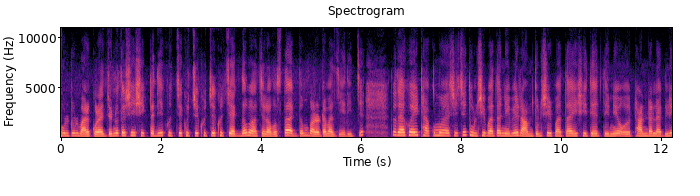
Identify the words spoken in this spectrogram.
গুলটুল বার করার জন্য। তো সেই শিকটা দিয়ে খুঁজছে খুঁজছে খুঁজছে খুঁজছে, একদম আঁচের অবস্থা, একদম বারোটা বাজিয়ে দিচ্ছে। তো দেখো, এই ঠাকুমা এসেছে, তুলসী পাতা নেবে, রাম তুলসীর পাতা এই শীতের দিনে ঠান্ডা লাগলে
